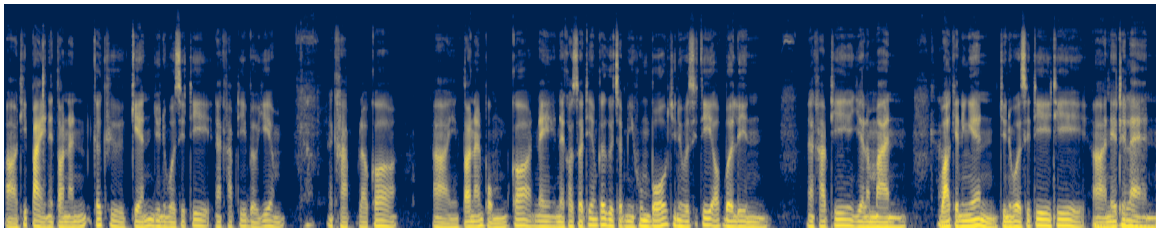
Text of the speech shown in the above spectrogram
เอ่อที่ไปในตอนนั้นก็คือ Ghent University นะครับที่เบลเยียมครับนะครับแล้วก็อ่าอย่างตอนนั้นผมก็ในใน consortium ก็คือจะมี Humboldt University of Berlin นะครับที่เยอรมันครับ Wageningen University ที่เนเธอร์แลนด์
